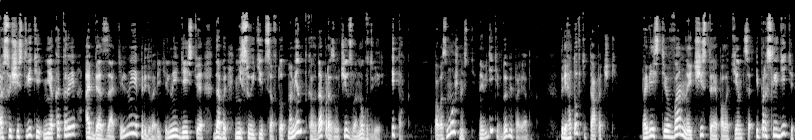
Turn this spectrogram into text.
осуществите некоторые обязательные предварительные действия, дабы не суетиться в тот момент, когда прозвучит звонок в дверь. Итак, по возможности наведите в доме порядок. Приготовьте тапочки. Повесьте в ванной чистое полотенце и проследите,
